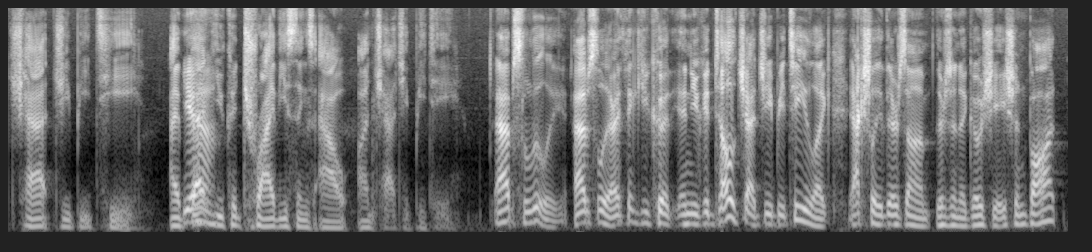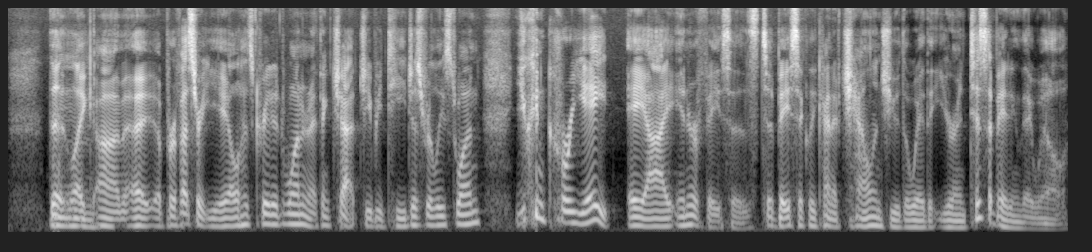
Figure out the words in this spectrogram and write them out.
ChatGPT. I Yeah. bet you could try these things out on ChatGPT. Absolutely, absolutely. I think you could, and you could tell ChatGPT like actually there's um there's a negotiation bot that like um a, a professor at Yale has created one, and I think ChatGPT just released one. You can create AI interfaces to basically kind of challenge you the way that you're anticipating they will.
